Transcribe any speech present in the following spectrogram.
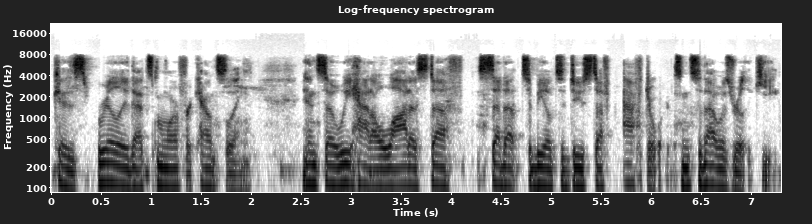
because really that's more for counseling. And so we had a lot of stuff set up to be able to do stuff afterwards. And so that was really key.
